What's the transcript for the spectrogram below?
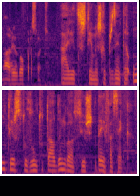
na área de operações. A área de sistemas representa um terço do volume total de negócios da EFASEC.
